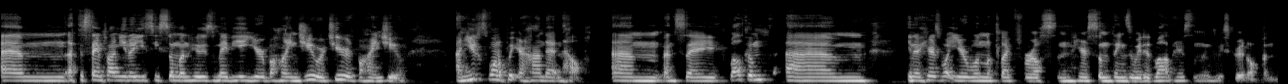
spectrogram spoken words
Um, at the same time, you know, you see someone who's maybe a year behind you or two years behind you, and you just want to put your hand out and help um, and say, "Welcome." You know, here's what year one looked like for us, and here's some things that we did well, here's some things we screwed up, and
